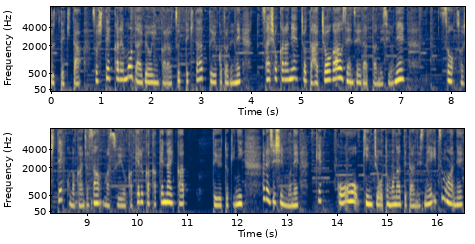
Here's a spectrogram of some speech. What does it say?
移ってきた。そして彼も大病院から移ってきたということでね最初からねちょっと波長が合う先生だったんですよね。そうそしてこの患者さん麻酔をかけるかかけないかっていう時に彼自身もね結構緊張を伴ってたんですね。いつもはね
